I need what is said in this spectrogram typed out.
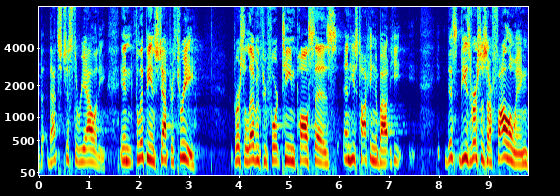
Th- that's just the reality. In Philippians chapter 3, verse 11 through 14, Paul says, and he's talking about, he, this, these verses are following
